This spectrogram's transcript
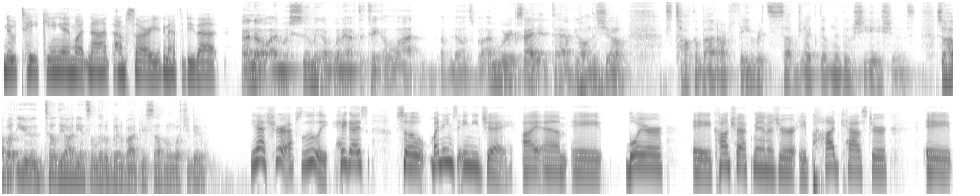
note taking and whatnot. I'm sorry, you're gonna have to do that. I know. I'm assuming I'm going to have to take a lot of notes, but I'm, we're excited to have you on the show to talk about our favorite subject of negotiations. So, how about you tell the audience a little bit about yourself and what you do? Yeah, sure, absolutely. Hey guys, so my name's Aimee J. I am a lawyer, a contract manager, a podcaster, a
